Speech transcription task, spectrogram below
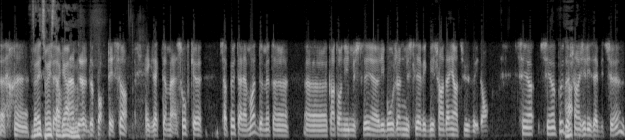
euh, Il être sur Instagram. Hein. De, porter ça. Exactement. Sauf que ça peut être à la mode de mettre un, quand on est musclé, les beaux jeunes musclés avec des chandails en UV. Donc, c'est un, c'est un peu de ah. changer les habitudes.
